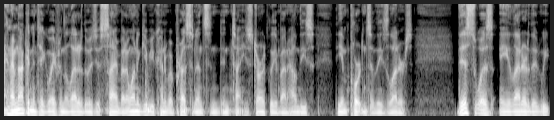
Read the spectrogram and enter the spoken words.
And I'm not going to take away from the letter that was just signed, but I want to give you kind of a precedence in, in t- historically about how these, the importance of these letters. This was a letter that we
